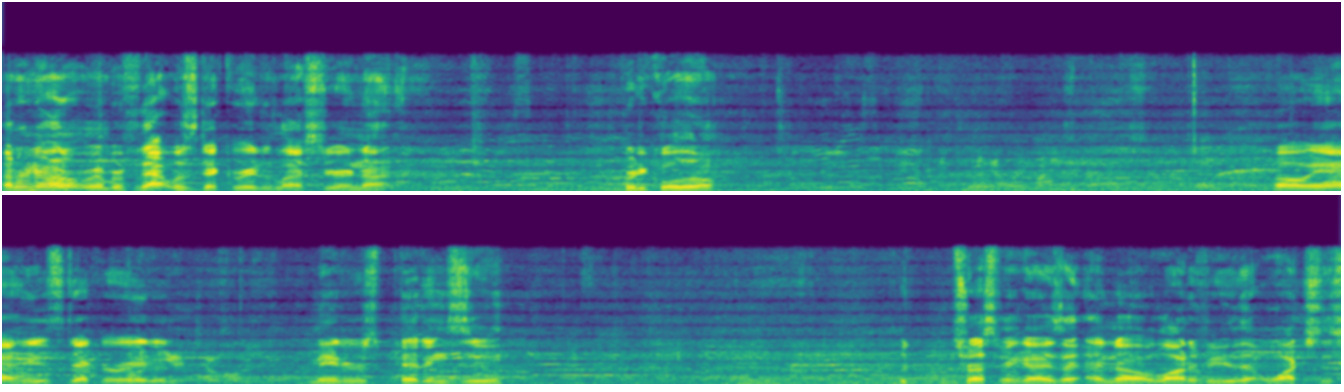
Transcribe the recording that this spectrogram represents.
I don't know, I don't remember if that was decorated last year or not. Pretty cool though. Oh yeah, he's decorated. Mater's Petting Zoo. But trust me guys, I, I know a lot of you that watch this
